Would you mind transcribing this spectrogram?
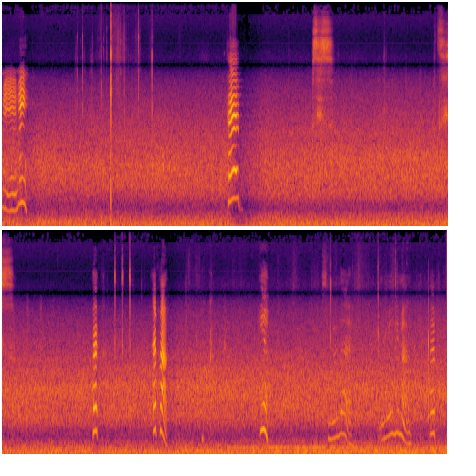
Mimi. Hep. What's this? What's this? Hep. Heppa. Here. Somebody there. Where are you, man? Hep.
